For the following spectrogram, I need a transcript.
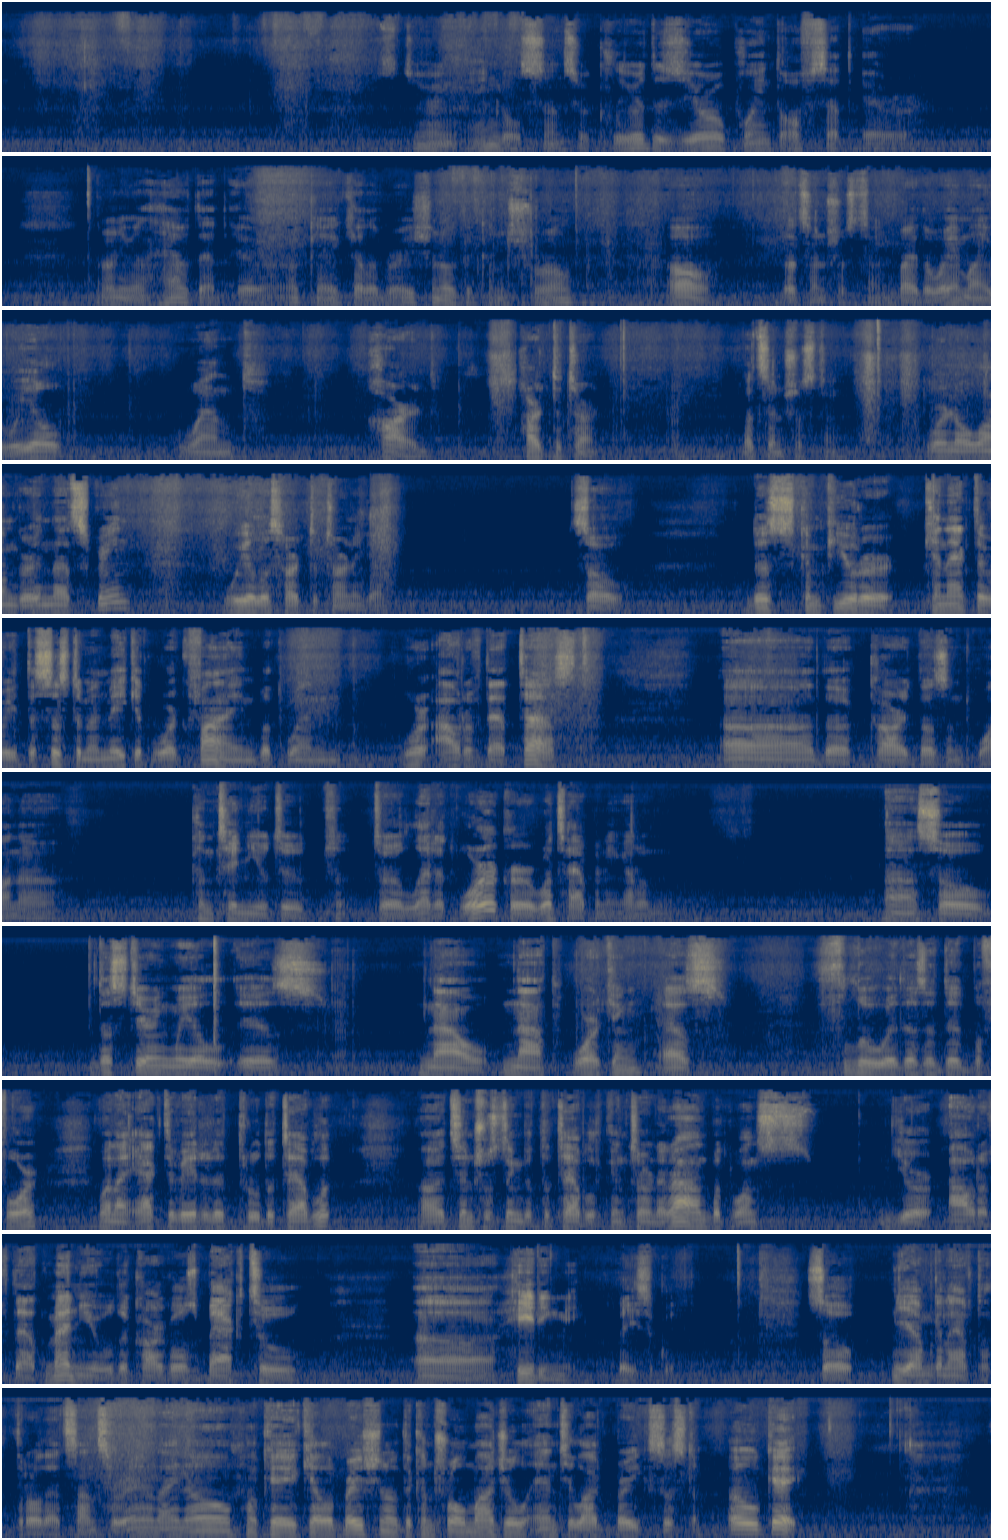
Steering angle sensor. Clear the zero point offset error. I don't even have that error. Okay, calibration of the control. Oh, that's interesting. By the way, my wheel went hard. Hard to turn. That's interesting. We're no longer in that screen. Wheel is hard to turn again. So, this computer can activate the system and make it work fine, but when we're out of that test, uh, the car doesn't want to continue to, to, to let it work or what's happening. I don't. Uh, so the steering wheel is now not working as fluid as it did before when I activated it through the tablet. Uh, it's interesting that the tablet can turn it on, but once you're out of that menu, the car goes back to uh, hating me, basically. So yeah, I'm gonna have to throw that sensor in. I know. Okay, calibration of the control module anti-lock brake system. Okay.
